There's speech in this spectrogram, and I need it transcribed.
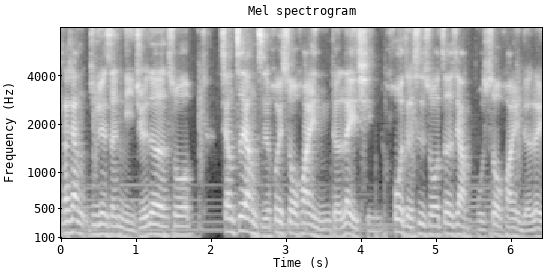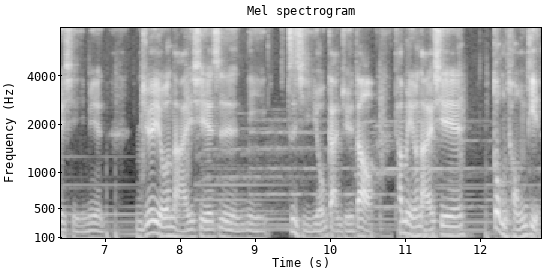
那像朱先生，你觉得说像这样子会受欢迎的类型，或者是说这样不受欢迎的类型里面，你觉得有哪一些是你自己有感觉到他们有哪一些共同点？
